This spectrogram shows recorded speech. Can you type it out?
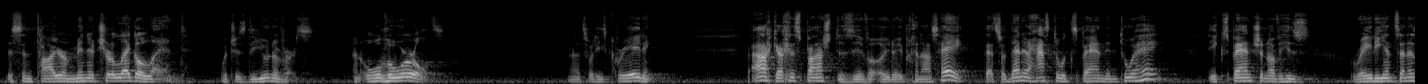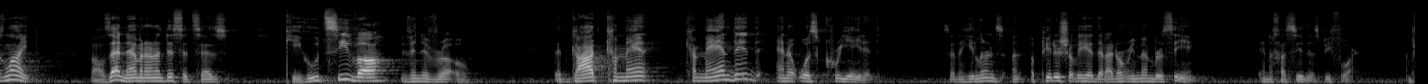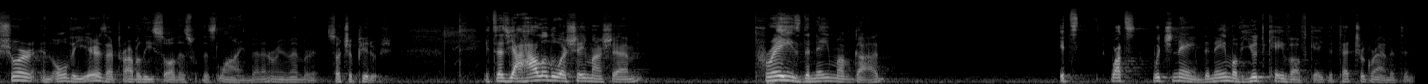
this entire miniature Legoland, which is the universe and all the worlds. And that's what he's creating. So then it has to expand into a hey, the expansion of his radiance and his light. this it says, that God command, commanded and it was created. So that he learns a, a over here that I don't remember seeing in Chassidus before. I'm sure in all the years I probably saw this, this line, but I don't remember it. Such a pirush. It says, Yahalalu Hashem Hashem, praise the name of God. It's what's which name? The name of Yud Kevavke, the Tetragrammaton.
